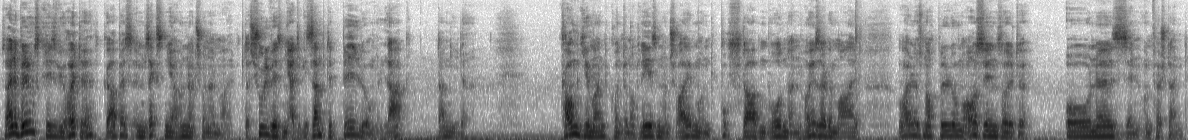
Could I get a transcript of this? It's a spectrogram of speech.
So eine Bildungskrise wie heute gab es im 6. Jahrhundert schon einmal. Das Schulwesen, ja die gesamte Bildung lag da nieder. Kaum jemand konnte noch lesen und schreiben und Buchstaben wurden an Häuser gemalt, weil es nach Bildung aussehen sollte ohne Sinn und Verstand.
